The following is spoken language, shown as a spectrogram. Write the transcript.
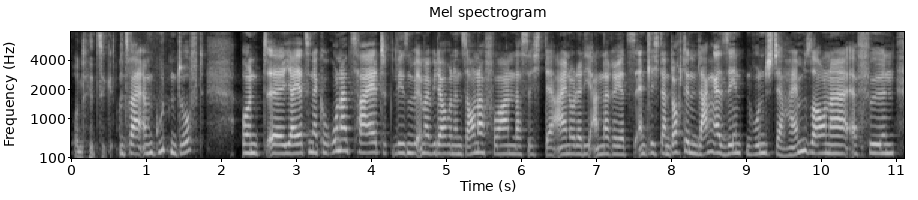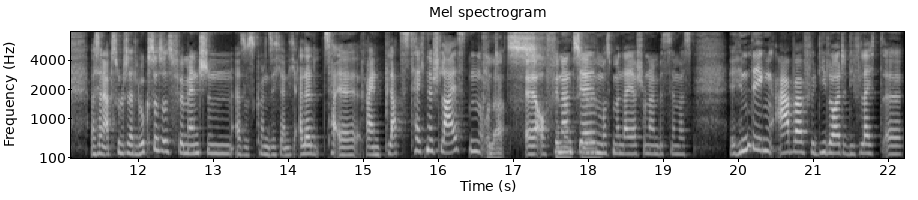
und Hitze gibt. und zwar einem guten Duft. Und äh, ja, jetzt in der Corona-Zeit lesen wir immer wieder auch in den Saunaforen, dass sich der eine oder die andere jetzt endlich dann doch den lang ersehnten Wunsch der Heimsauna erfüllen, was ein absoluter Luxus ist für Menschen. Also es können sich ja nicht alle äh, rein platztechnisch leisten Platz, und äh, auch finanziell, finanziell. muss man da ja schon ein bisschen was hinlegen. Aber für die Leute, die vielleicht äh,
